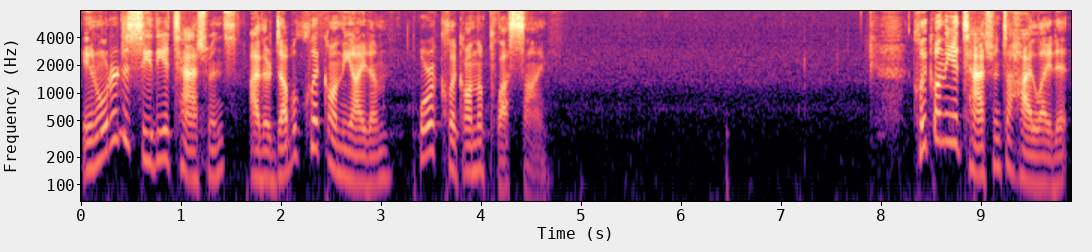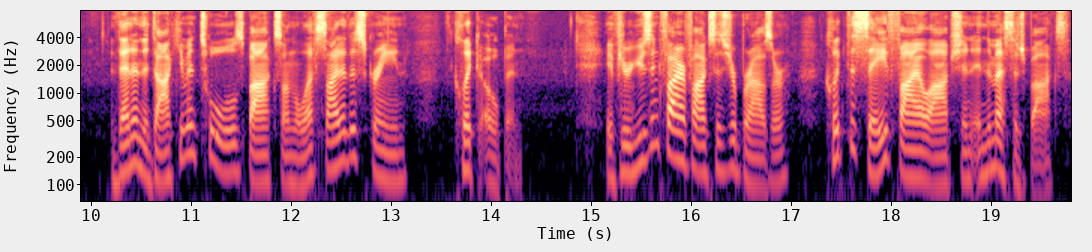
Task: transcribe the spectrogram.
In order to see the attachments, either double-click on the item or click on the plus sign. Click on the attachment to highlight it, then in the Document Tools box on the left side of the screen, click Open. If you're using Firefox as your browser, click the Save File option in the message box,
